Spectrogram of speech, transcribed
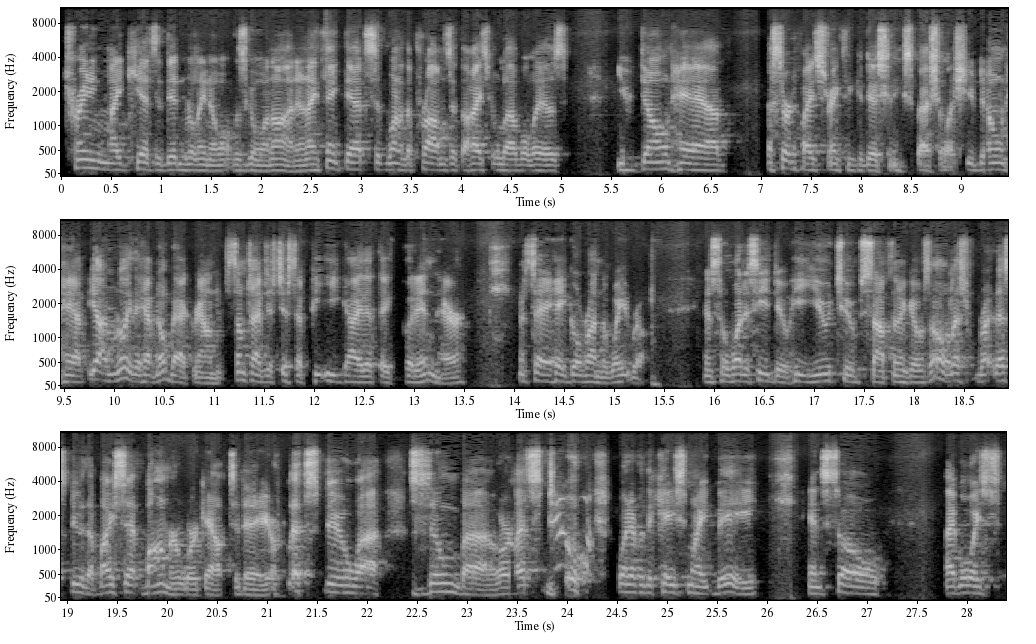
training my kids that didn't really know what was going on. And I think that's one of the problems at the high school level is you don't have a certified strength and conditioning specialist. You don't have, yeah, really, they have no background. Sometimes it's just a PE guy that they put in there and say, hey, go run the weight room. And so what does he do? He YouTubes something and goes, "Oh, let's let's do the bicep bomber workout today, or let's do uh, Zumba, or let's do whatever the case might be." And so I've always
